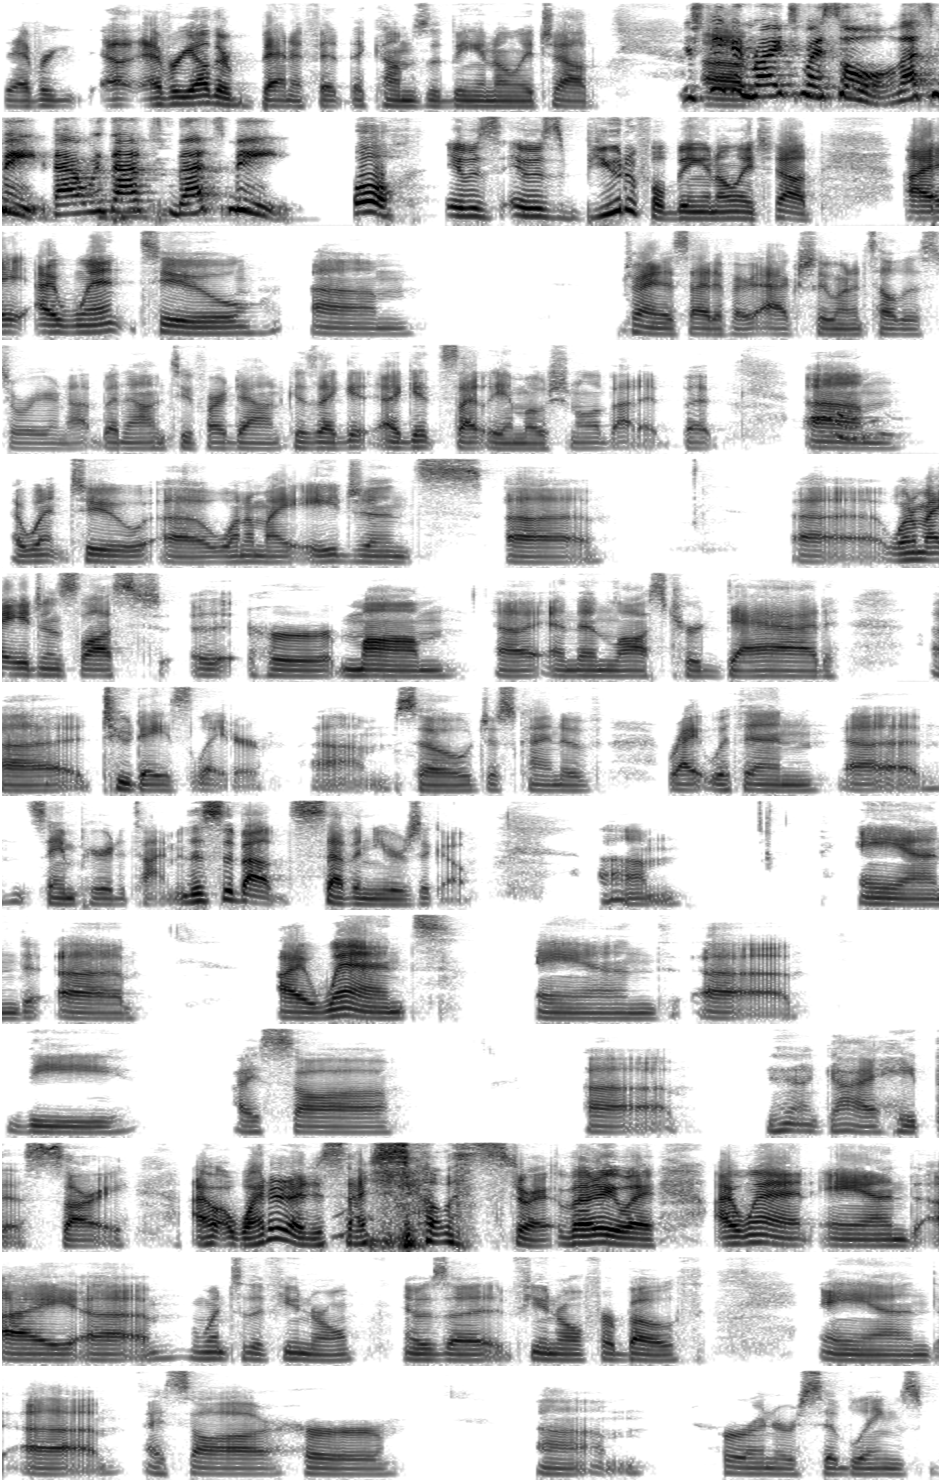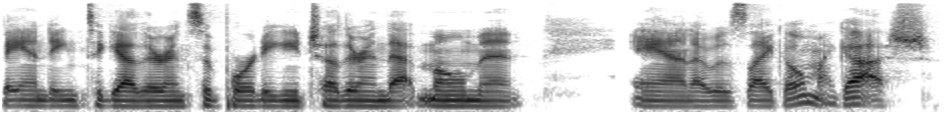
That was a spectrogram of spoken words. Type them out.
every uh, every other benefit that comes with being an only child. You're speaking uh, right to my soul. That's me. That was that's that's me. Oh, it was it was beautiful being an only child. I I went to um I'm trying to decide if I actually want to tell this story or not, but now I'm too far down because I get I get slightly emotional about it. But um oh. I went to uh, one of my agents uh uh, one of my agents lost uh, her mom uh, and then lost her dad uh, two days later. Um, so just kind of right within uh, same period of time. And this is about seven years ago. Um, and uh, I went and the I saw yeah, guy, I hate this. Sorry. I, why did I decide to tell this story? But anyway, I went and I uh, went to the funeral. It was a funeral for both, and uh, I saw her, um, her and her siblings banding together and supporting each other in that moment. And I was like, oh my gosh.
